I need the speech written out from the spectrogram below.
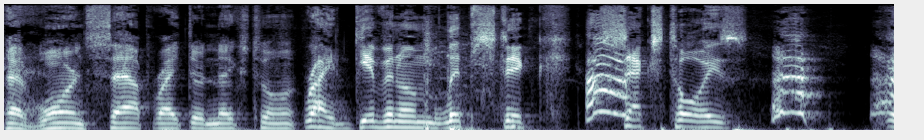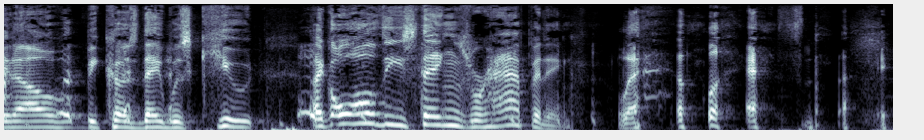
Had Warren Sapp right there next to him. Right, giving them lipstick, ah! sex toys, you know, because they was cute. Like all these things were happening last night.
